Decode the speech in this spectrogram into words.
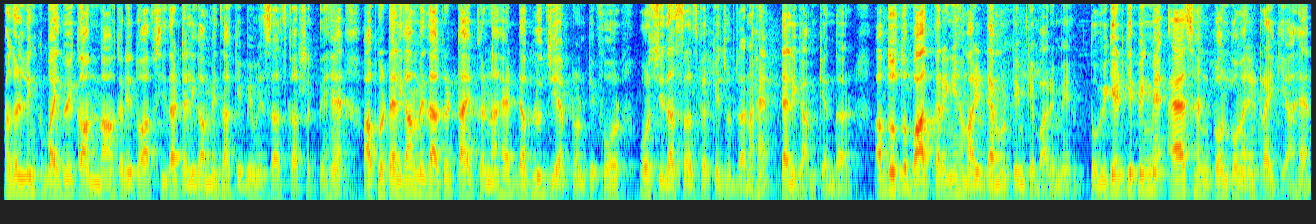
अगर लिंक बाय द वे काम ना करे तो आप सीधा टेलीग्राम में जाके भी हमें सर्च कर सकते हैं। आपको टेलीग्राम में जाकर टाइप करना है W G F twenty four और सीधा सर्च करके जुड़ जाना है टेलीग्राम के अंदर। अब दोस्तों, बात करेंगे हमारी डेमो टीम के बारे में। तो विकेट कीपिंग में एस हैंगटोन को मैंने ट्राई किया है।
